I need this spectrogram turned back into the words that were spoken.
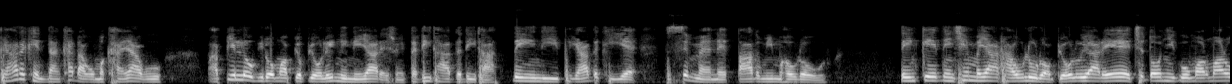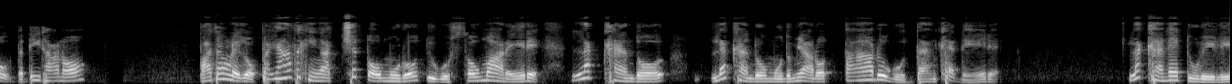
ဘုရားသခင်ဒဏ်ခတ်တာကိုမခံရဘူးအပြစ်လုပ်ပြီးတော့မှပျော်ပျော်လေးနေနေရတယ်ဆိုရင်တတိထားတတိထားတင်းဒီဘုရားသခင်ရဲ့စစ်မှန်တဲ့သားသမီးမဟုတ်တော့ဘူး တင်ကေတင်ချင်းမရထားဘူးလို့တော့ပြောလို့ရတယ်ချစ်တော်ညီကိုမောင်တို့တတိထားနော်ဘာကြောင့်လဲဆိုတော့ဘုရားသခင်ကချစ်တော်မူတော့သူကိုဆုံးမတယ်တဲ့လက်ခံတော်လက်ခံတော်မူသမျှတော့သားတို့ကိုဒဏ်ခတ်တယ်တဲ့လက်ခံတဲ့သူတွေလေ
